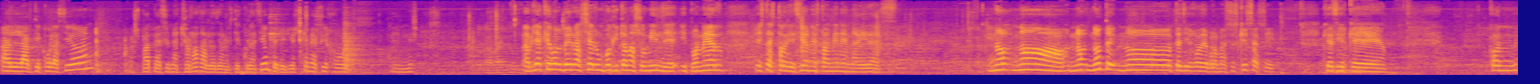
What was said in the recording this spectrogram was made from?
a la articulación, os va a parecer una chorrada lo de la articulación, pero yo es que me fijo en esto. Habría que volver a ser un poquito más humilde y poner estas tradiciones también en Navidad. No, no, no, no te, no te digo de bromas, es que es así. Quiero decir que con,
